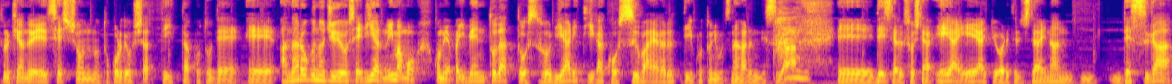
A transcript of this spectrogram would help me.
その Q&A セッションのところでおっしゃっていたことで、えー、アナログの重要性、リアルの、今もこのやっぱりイベントだと、そうリアリティがこう数倍上がるっていうことにもつながるんですが、はい、えー、デジタル、そして AI、AI と言われている時代なんですが、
